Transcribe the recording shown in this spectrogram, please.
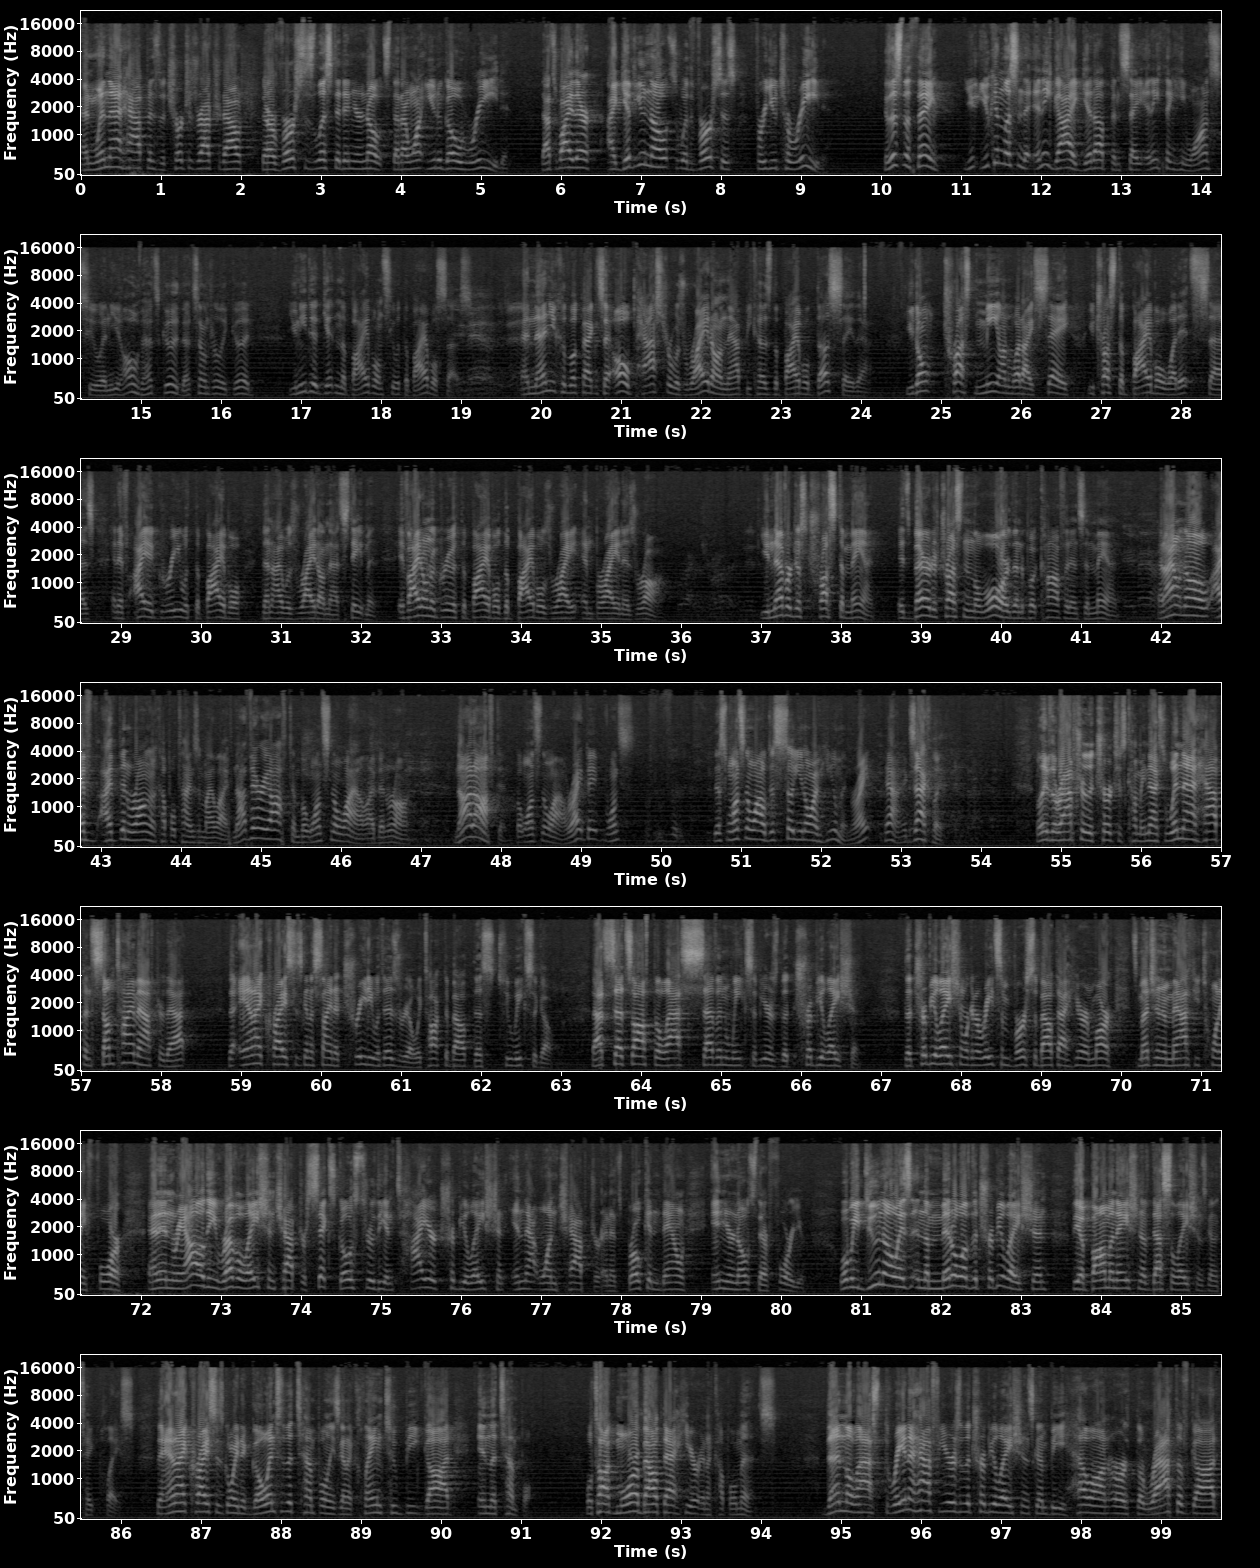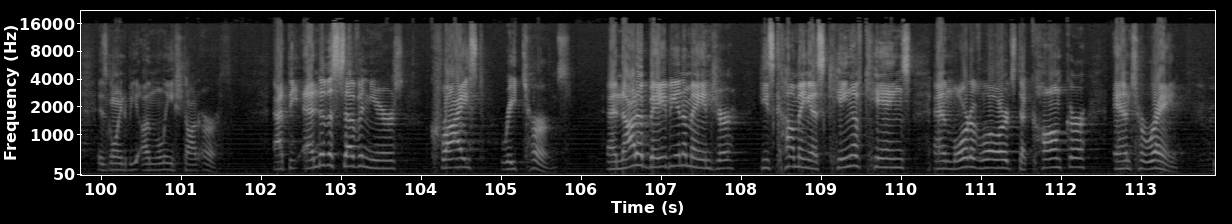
And when that happens, the church is raptured out. There are verses listed in your notes that I want you to go read. That's why there I give you notes with verses for you to read. Because this is the thing. You, you can listen to any guy get up and say anything he wants to, and you, oh, that's good. That sounds really good. You need to get in the Bible and see what the Bible says. Amen. And then you could look back and say, oh, Pastor was right on that because the Bible does say that. You don't trust me on what I say. You trust the Bible, what it says. And if I agree with the Bible, then I was right on that statement. If I don't agree with the Bible, the Bible's right and Brian is wrong. You never just trust a man. It's better to trust in the Lord than to put confidence in man. And I don't know, I've, I've been wrong a couple times in my life. Not very often, but once in a while I've been wrong. Not often, but once in a while. Right, babe? Once, this once in a while, just so you know I'm human, right? Yeah, exactly. I believe the rapture of the church is coming next. When that happens, sometime after that, the Antichrist is going to sign a treaty with Israel. We talked about this two weeks ago. That sets off the last seven weeks of years, the tribulation. The tribulation, we're going to read some verse about that here in Mark. It's mentioned in Matthew 24. And in reality, Revelation chapter 6 goes through the entire tribulation in that one chapter, and it's broken down in your notes there for you. What we do know is in the middle of the tribulation, the abomination of desolation is going to take place. The Antichrist is going to go into the temple and he's going to claim to be God in the temple. We'll talk more about that here in a couple minutes. Then the last three and a half years of the tribulation is going to be hell on earth. The wrath of God is going to be unleashed on earth. At the end of the seven years, Christ returns. And not a baby in a manger. He's coming as King of kings and Lord of lords to conquer and to reign.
